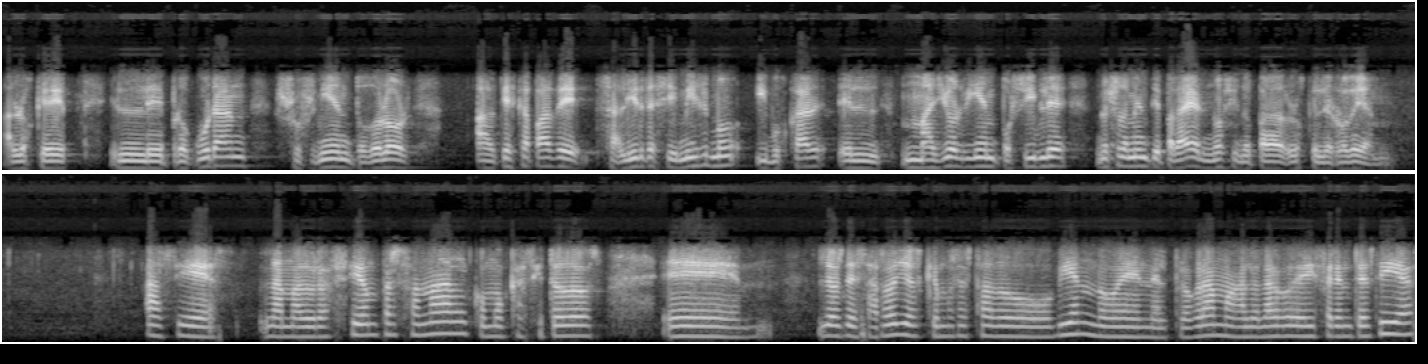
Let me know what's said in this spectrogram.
A los que le procuran sufrimiento, dolor, al que es capaz de salir de sí mismo y buscar el mayor bien posible, no solamente para él, ¿no? sino para los que le rodean. Así es, la maduración personal, como casi todos eh, los desarrollos que hemos estado viendo en el programa a lo largo de diferentes días,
